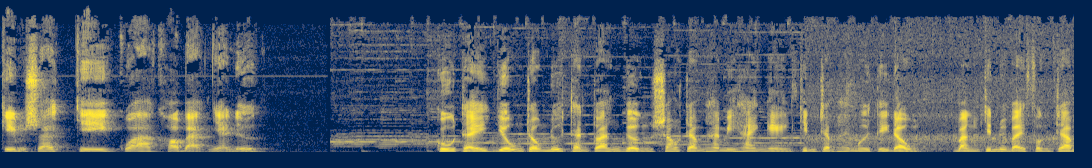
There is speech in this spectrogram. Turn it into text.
kiểm soát chi qua kho bạc nhà nước. Cụ thể, vốn trong nước thanh toán gần 622.920 tỷ đồng, bằng 97%,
